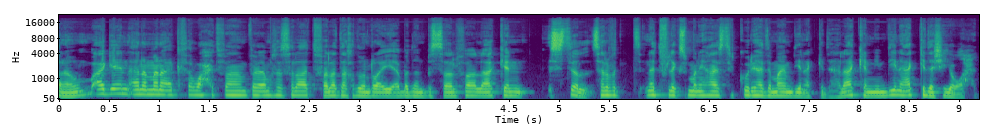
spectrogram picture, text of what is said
أنا again أنا ما أنا أكثر واحد فاهم في المسلسلات فلا تأخذون رأيي ابدا بالسالفة. لكن still سالفة نتفلكس Money Heist الكوري هذا ما يمديني أكدها. لكن يمديني اكدها شيء واحد.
